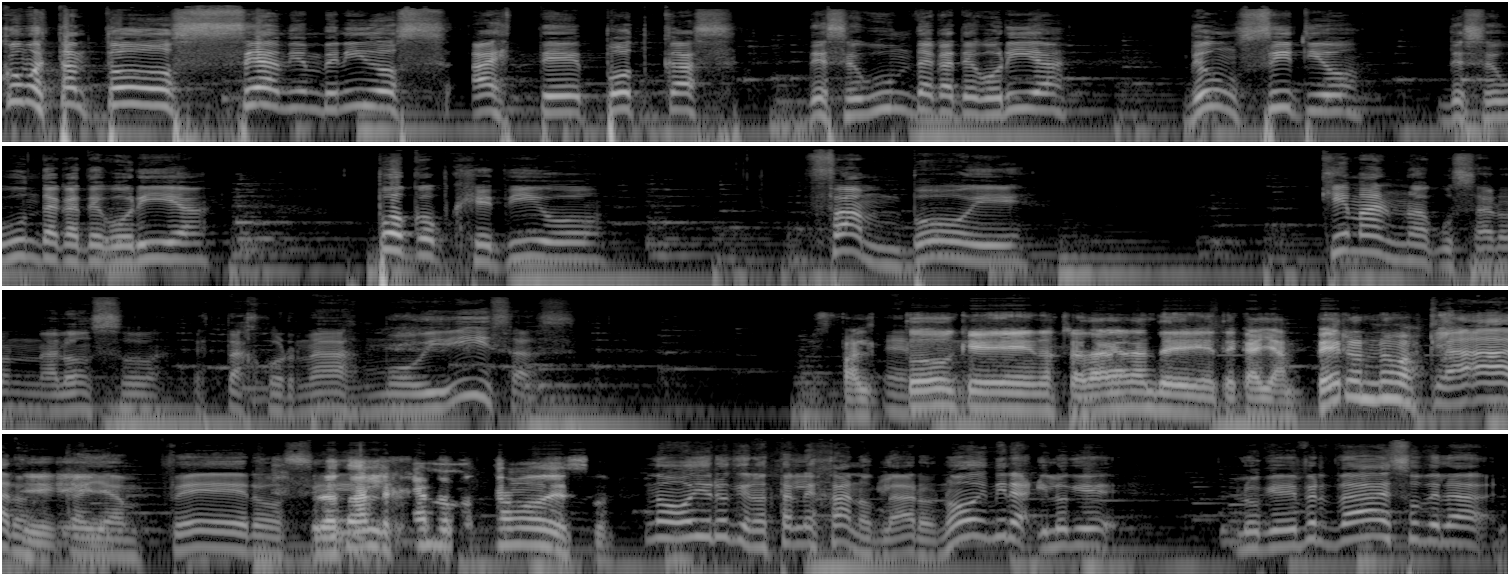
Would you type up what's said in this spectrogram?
¿Cómo están todos? Sean bienvenidos a este podcast de segunda categoría, de un sitio de segunda categoría, poco objetivo, fanboy. ¿Qué más nos acusaron, Alonso, estas jornadas movidizas? Faltó que nos trataran de, de callamperos, ¿no? Claro, Eh, callamperos. Pero sí. tan lejano no estamos de eso. No, yo creo que no es tan lejano, claro. No, y mira, y lo que lo que es verdad, eso de la.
